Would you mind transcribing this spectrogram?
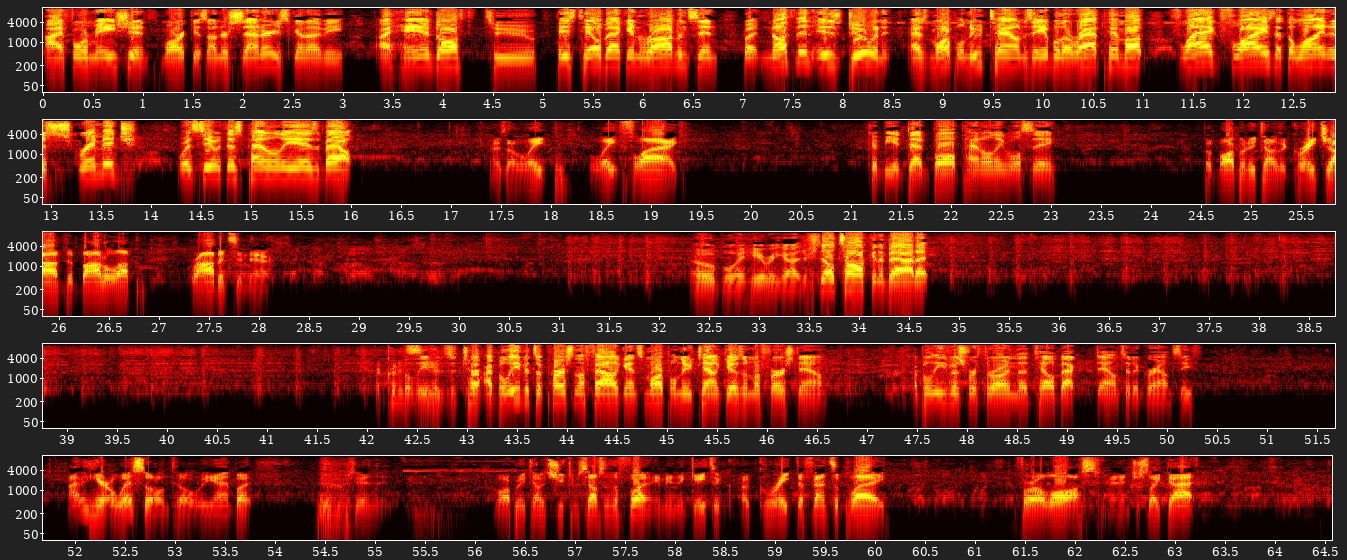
I formation. Marcus under center. He's going to be a handoff to his tailback in Robinson, but nothing is doing it as Marple Newtown is able to wrap him up. Flag flies at the line of scrimmage. Let's see what this penalty is about. There's a late, late flag. Could be a dead ball penalty. We'll see. But Marple Newtown does a great job to bottle up Robinson there. Oh boy, here we go. They're still talking about it. I couldn't believe see. it's a tur- I believe it's a personal foul against Marple Newtown. Gives them a first down. I believe it's for throwing the tailback down to the ground, Steve. I didn't hear a whistle until the end, but Marple Newtown shoot themselves in the foot. I mean, negates a, a great defensive play for a loss, and just like that,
